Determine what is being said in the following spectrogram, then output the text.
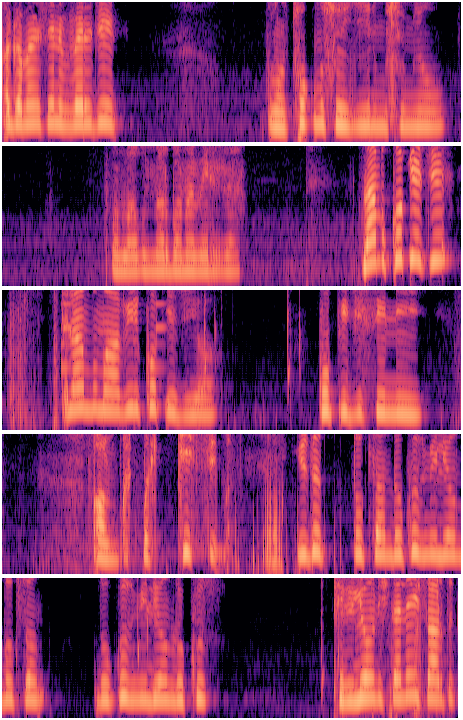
Aga ben senin vereceğin. Ulan çok mu şey giyinmişim ya. Vallahi bunlar bana verir ha. Lan bu kopyacı. E lan bu mavili kopyacı ya. Kopyacı seni. Al bak bak kesin bak. Yüzde 99 milyon 99 milyon 9 trilyon işte neyse artık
